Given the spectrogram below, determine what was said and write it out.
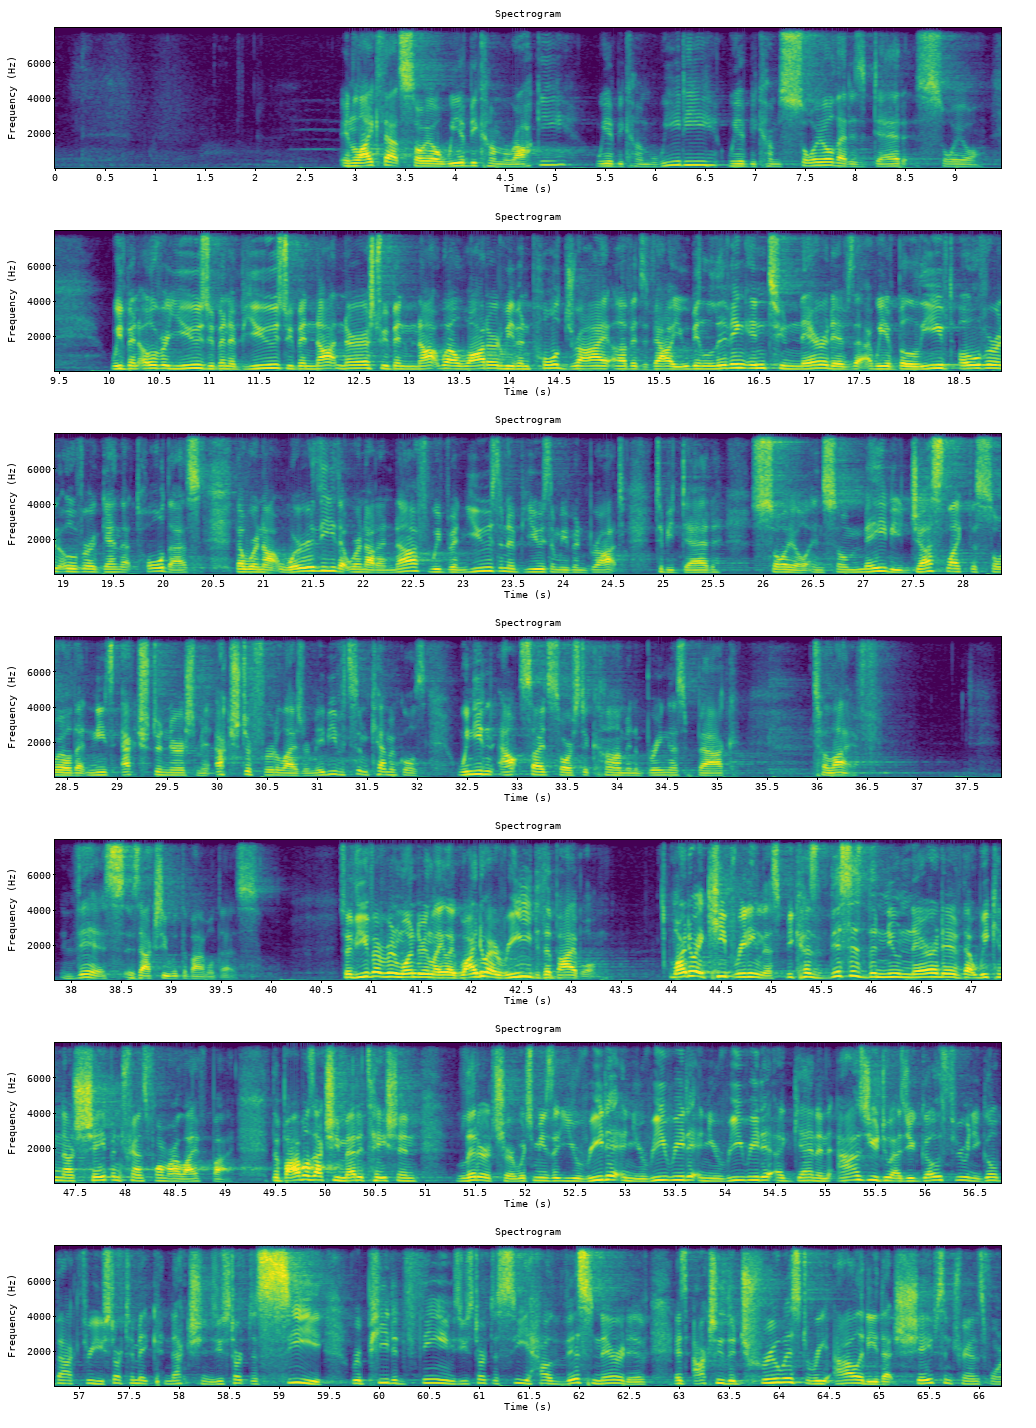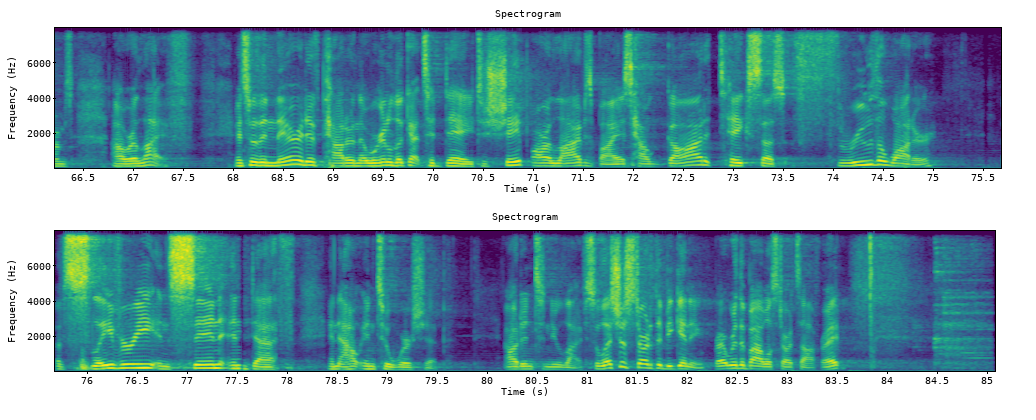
And like that soil, we have become rocky, we have become weedy, we have become soil that is dead soil. We've been overused, we've been abused, we've been not nourished, we've been not well watered, we've been pulled dry of its value. We've been living into narratives that we have believed over and over again that told us that we're not worthy, that we're not enough. We've been used and abused, and we've been brought to be dead soil. And so maybe, just like the soil that needs extra nourishment, extra fertilizer, maybe even some chemicals, we need an outside source to come and bring us back to life. This is actually what the Bible does. So if you've ever been wondering, like, like why do I read the Bible? Why do I keep reading this? Because this is the new narrative that we can now shape and transform our life by. The Bible is actually meditation literature, which means that you read it and you reread it and you reread it again. And as you do, as you go through and you go back through, you start to make connections. You start to see repeated themes. You start to see how this narrative is actually the truest reality that shapes and transforms our life. And so, the narrative pattern that we're going to look at today to shape our lives by is how God takes us through the water of slavery and sin and death and out into worship, out into new life. So, let's just start at the beginning, right where the Bible starts off, right?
